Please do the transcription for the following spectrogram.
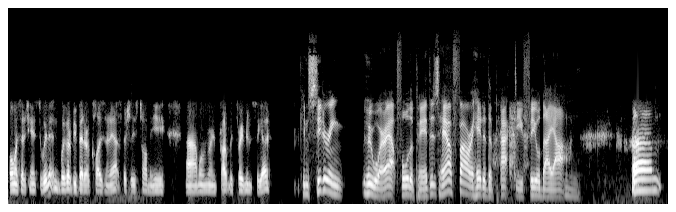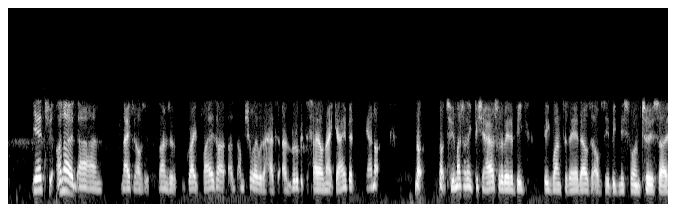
almost had a chance to win it, and we've got to be better at closing it out, especially this time of year um, when we're in front with three minutes to go. Considering who were out for the Panthers, how far ahead of the pack do you feel they are? Um, yeah, I know um, Nathan. Obviously, are great players. I, am sure they would have had a little bit to say on that game, but you know, not not not too much. I think Fisher Harris would have been a big big one for there. That was obviously a big miss for him too. So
